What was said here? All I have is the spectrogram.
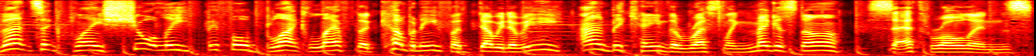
that took place shortly before Black left the company for WWE and became the wrestling megastar Seth Rollins.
